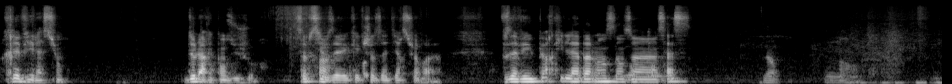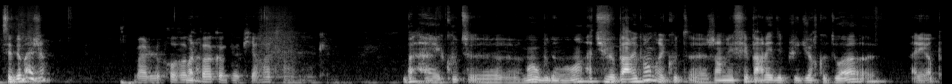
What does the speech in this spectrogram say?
révélation de la réponse du jour. Sauf si vous avez quelque chose à dire sur. euh, Vous avez eu peur qu'il la balance dans un sas? Non. C'est dommage. Hein Bah, elle le provoque Voilà. pas comme le pirate. hein, donc. Bah écoute, euh, moi au bout d'un moment. Ah, tu veux pas répondre? Écoute, euh, j'en ai fait parler des plus durs que toi. euh, allez hop.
